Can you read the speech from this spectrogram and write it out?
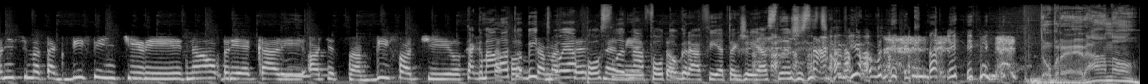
oni si ma tak vyfintili, naobliekali, otec ma vyfotil. Tak mala to byť tvoja posledná miesto. fotografia, takže jasné, že si ťa vyobliekali. Dobré ráno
